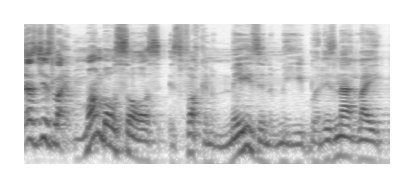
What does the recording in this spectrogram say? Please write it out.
that's just like mumbo sauce is fucking amazing to me, but it's not like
